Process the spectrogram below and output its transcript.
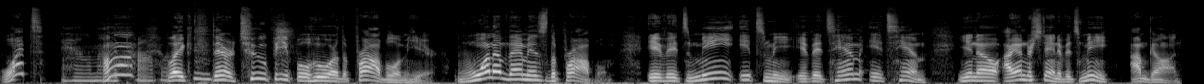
what How am I huh? the problem? like there are two people who are the problem here one of them is the problem. If it's me it's me. If it's him it's him. You know i understand. If it's me i'm gone.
